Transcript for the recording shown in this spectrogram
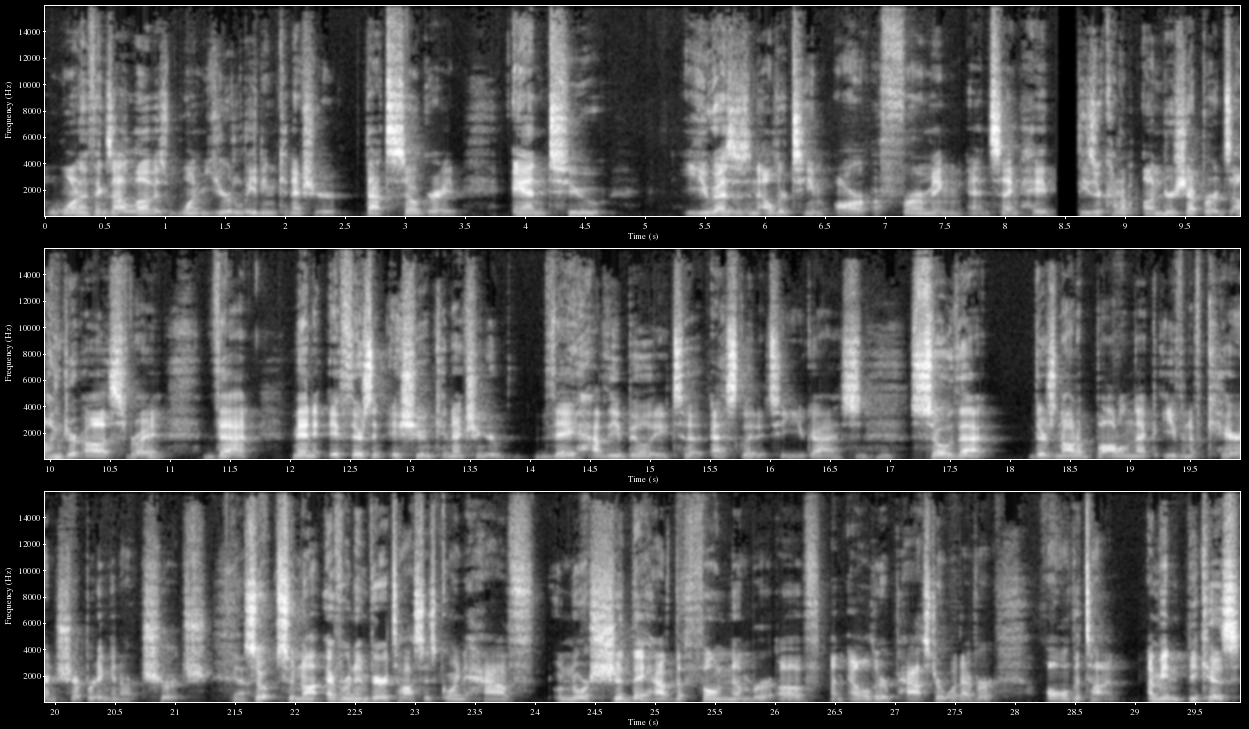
One of the things I love is one, you're leading connection. Group. That's so great, and two, you guys as an elder team are affirming and saying, "Hey, these are kind of under shepherds under us, right?" That man, if there's an issue in connection group, they have the ability to escalate it to you guys, mm-hmm. so that there's not a bottleneck even of care and shepherding in our church. Yeah. So so not everyone in Veritas is going to have nor should they have the phone number of an elder, pastor, whatever all the time. I mean, because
